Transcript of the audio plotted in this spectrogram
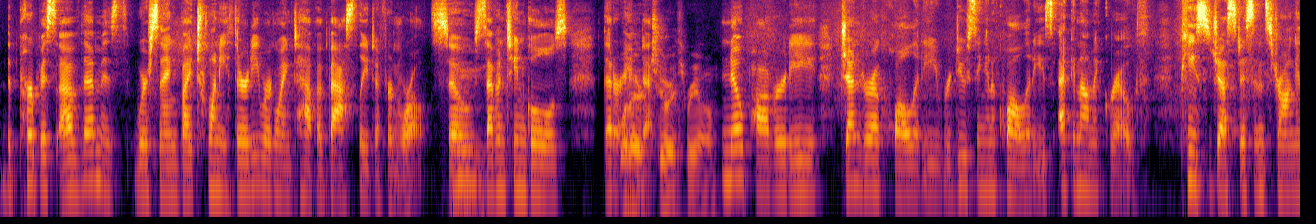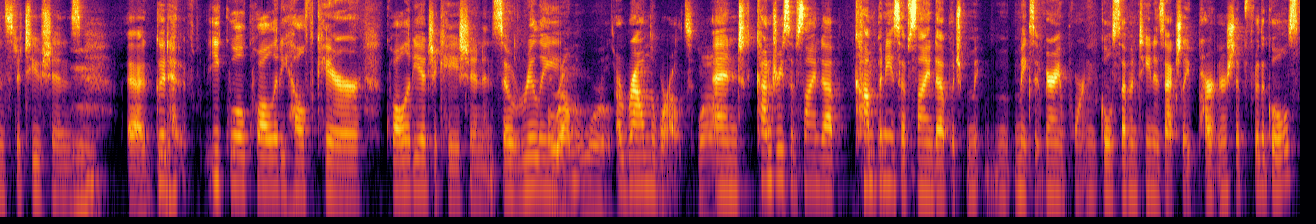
the purpose of them is we're saying by 2030 we're going to have a vastly different world. So 17 goals that are What aimed are at two or three of them? no poverty, gender equality, reducing inequalities, economic growth, peace, justice, and strong institutions, Mm. uh, good, equal quality health care, quality education. And so, really, Around the world. Around the world. And countries have signed up, companies have signed up, which m- makes it very important. Goal 17 is actually partnership for the goals.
